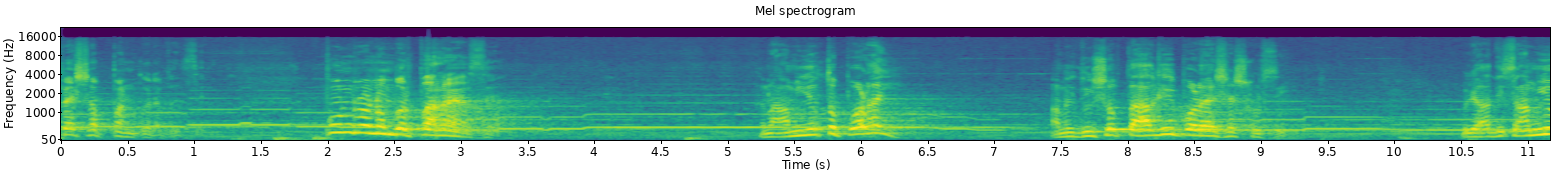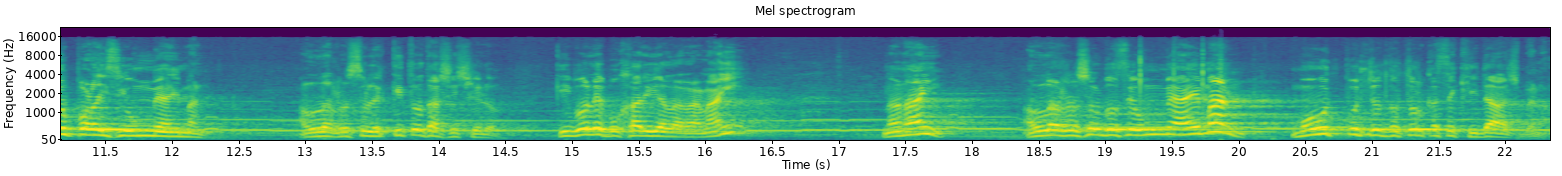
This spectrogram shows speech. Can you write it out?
পেশাব পান করে ফেলছে। পনেরো নম্বর পাড়ায় আছে। কারণ আমিও তো পড়াই। আমি দুই সপ্তাহ আগেই পড়ায় শেষ করছি। ওই হাদিস আমিও পড়াইছি, উম্মে আইমান। আল্লাহ রসুলের কিতদাসী ছিল। কি বলে বুখারি আল্লাহ নাই, না, নাই। আল্লাহ রসুল বলছে, উম্মে আইমান, মৌত পর্যন্ত তোর কাছে খিদা আসবে না।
